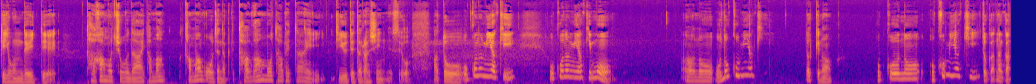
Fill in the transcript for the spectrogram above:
て呼んでいて、タガモちょうだい、たま、卵じゃなくてタガモ食べたいって言ってたらしいんですよ。あと、お好み焼きお好み焼きも、あの、おのこみ焼きだっけな？おこの、おこみ焼きとか、なんか、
